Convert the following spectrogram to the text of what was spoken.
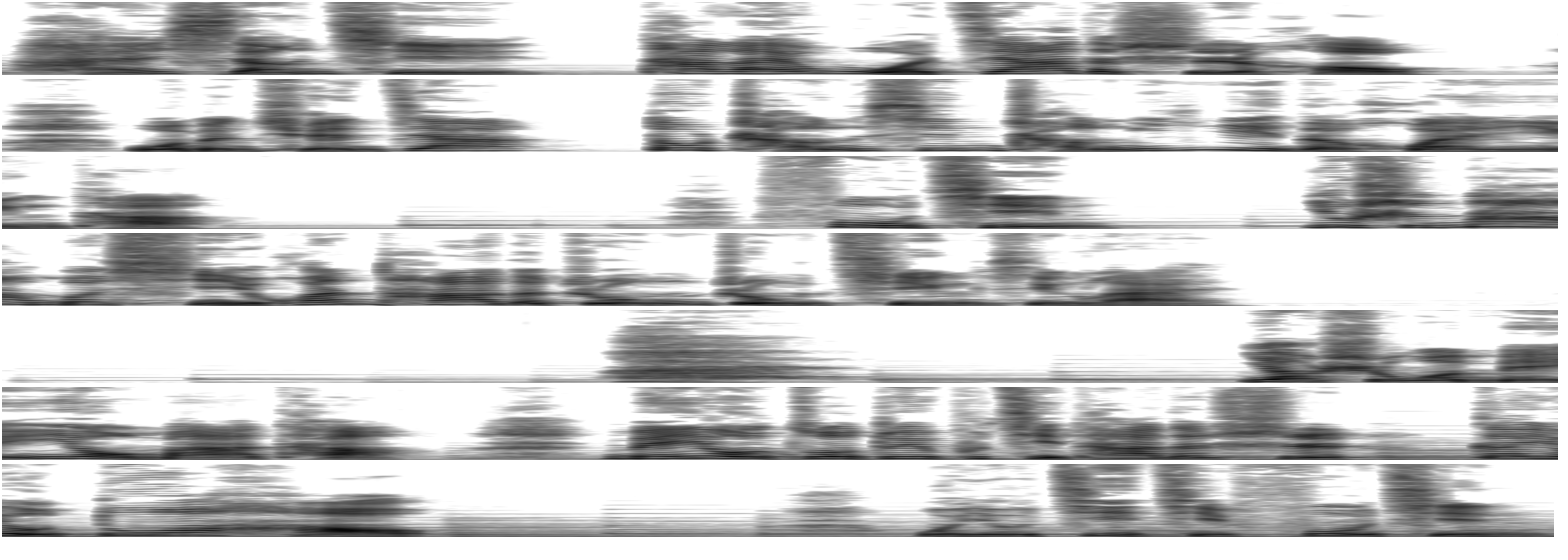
还想起他来我家的时候，我们全家。都诚心诚意的欢迎他。父亲又是那么喜欢他的种种情形来。唉，要是我没有骂他，没有做对不起他的事，该有多好！我又记起父亲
